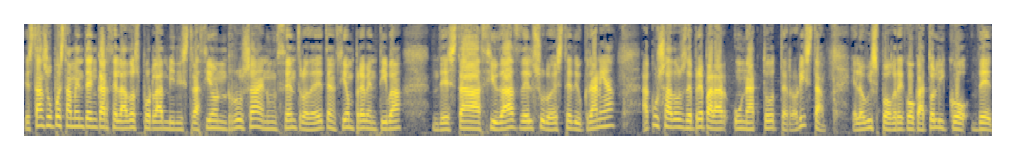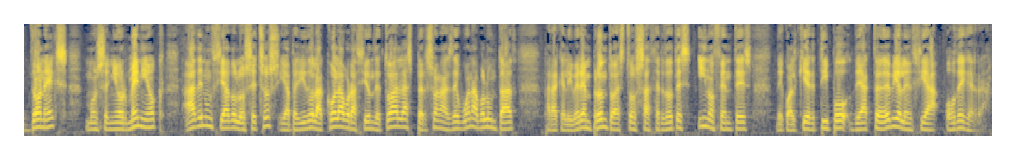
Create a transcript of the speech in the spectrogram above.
Están supuestamente encarcelados por la administración rusa en un centro de detención preventiva de esta ciudad del suroeste de Ucrania, acusados de preparar un acto terrorista. El obispo greco-católico de Donetsk, Monseñor Meniok, ha denunciado los hechos y ha pedido la colaboración de todas las personas de buena voluntad para que liberen pronto a estos sacerdotes inocentes de cualquier tipo de acto de violencia o de guerra.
